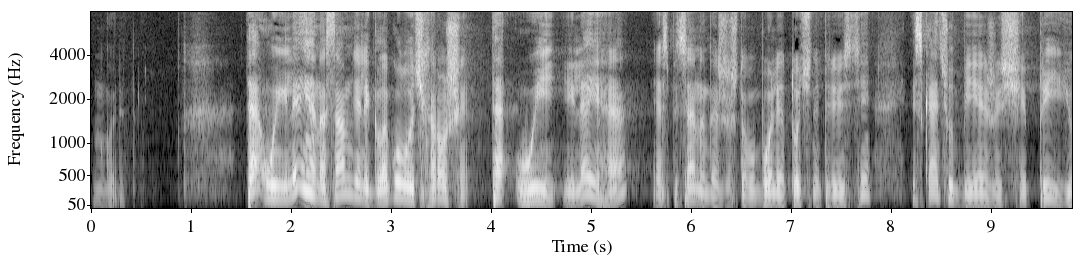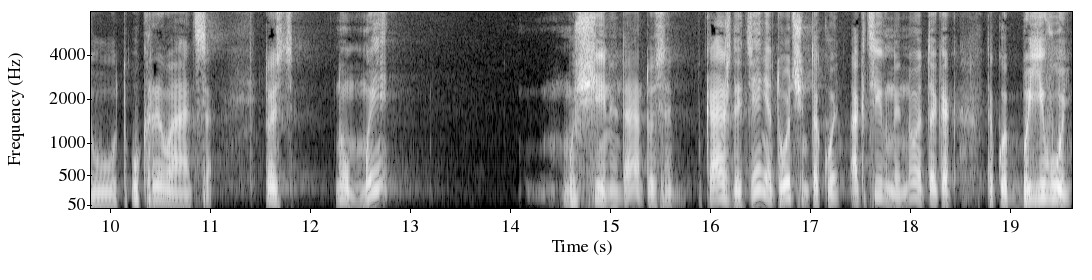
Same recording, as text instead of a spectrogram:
Он говорит. Тауи илейха на самом деле глагол очень хороший. Тауи илейха я специально даже, чтобы более точно перевести, искать убежище, приют, укрываться. То есть, ну, мы мужчины, да, то есть каждый день это очень такой активный, ну, это как такой боевой,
